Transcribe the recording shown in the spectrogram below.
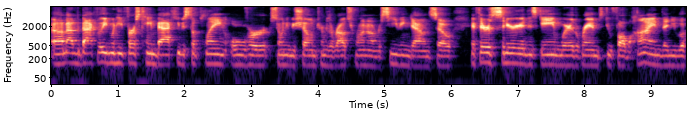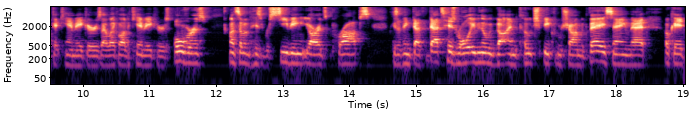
Um, out of the backfield, even when he first came back, he was still playing over Sony Michel in terms of routes run on receiving down. So if there's a scenario in this game where the Rams do fall behind, then you look at Cam Akers. I like a lot of Cam Akers overs on some of his receiving yards props because I think that that's his role. Even though we've gotten coach speak from Sean McVay saying that okay,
